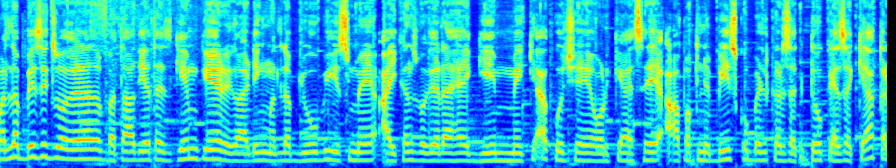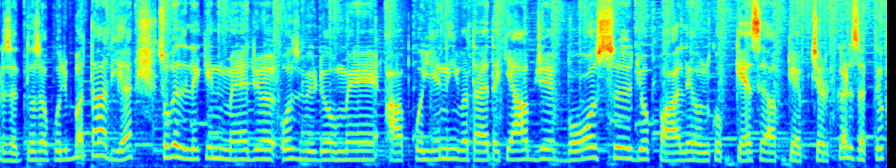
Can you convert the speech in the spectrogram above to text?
मतलब बेसिक्स वगैरह बता दिया था इस गेम के रिगार्डिंग मतलब जो भी इसमें आइकन्स वगैरह है गेम में क्या कुछ है और कैसे आप अपने बेस को बिल्ड कर सकते हो कैसा क्या कर सकते हो सब कुछ बता दिया। सो so, लेकिन मैं जो है उस वीडियो में आपको ये नहीं बताया था कि आप जो है बॉस जो पाल है, उनको कैसे आप कैप्चर कर सकते हो?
